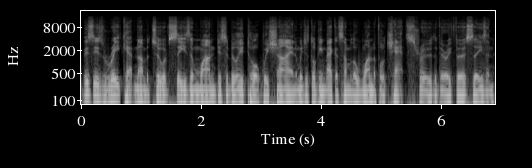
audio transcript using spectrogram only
This is recap number two of season one, Disability Talk with Shane, and we're just looking back at some of the wonderful chats through the very first season.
